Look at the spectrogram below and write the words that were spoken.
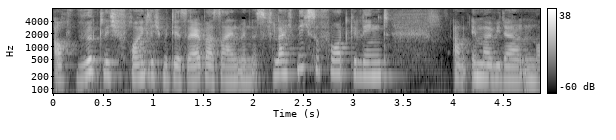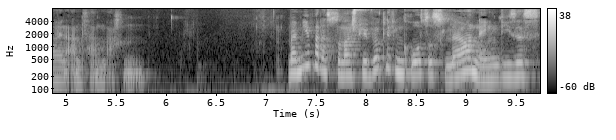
auch wirklich freundlich mit dir selber sein, wenn es vielleicht nicht sofort gelingt, aber immer wieder einen neuen Anfang machen. Bei mir war das zum Beispiel wirklich ein großes Learning, dieses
